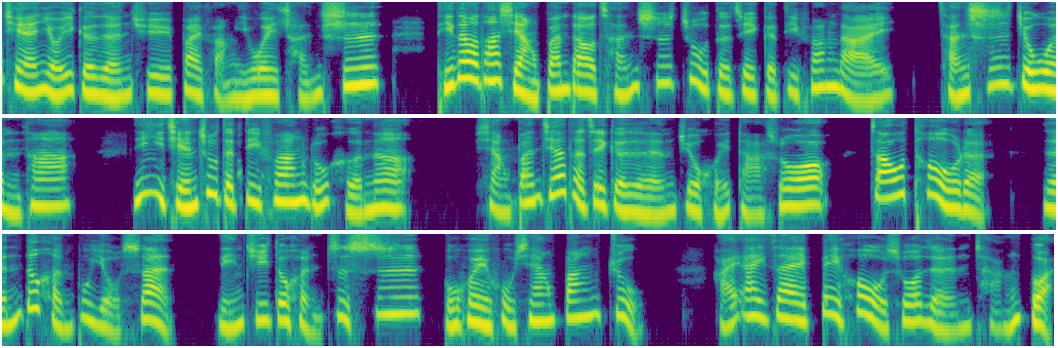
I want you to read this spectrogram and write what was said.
前有一个人去拜访一位禅师，提到他想搬到禅师住的这个地方来，禅师就问他：“你以前住的地方如何呢？”想搬家的这个人就回答说：“糟透了，人都很不友善，邻居都很自私，不会互相帮助，还爱在背后说人长短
